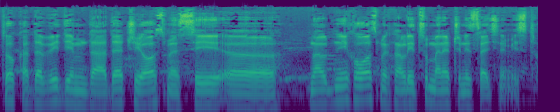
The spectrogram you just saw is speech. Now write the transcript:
to kada vidim da deči osmesi, uh, na, njihov osmeh na licu mene čini srećnim isto.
